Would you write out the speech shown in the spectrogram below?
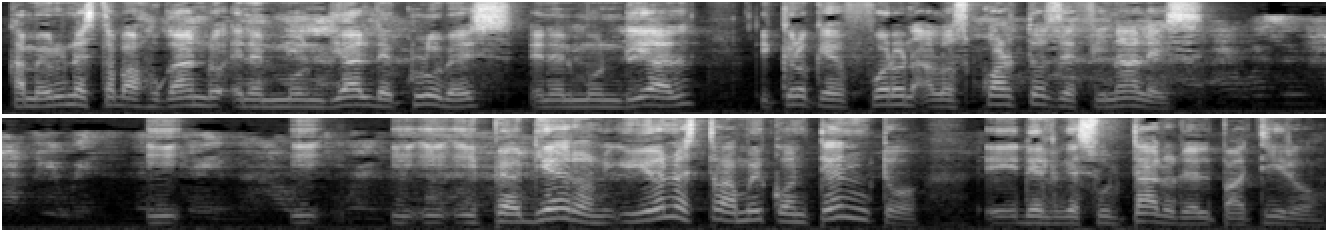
Camerún estaba jugando en el Mundial de Clubes, en el Mundial, y creo que fueron a los cuartos de finales. Y, y, y- y- perdieron, y yo no estaba muy contento eh, del resultado del partido.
